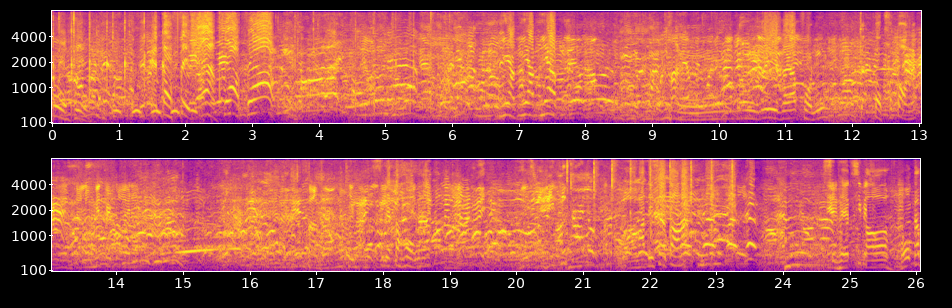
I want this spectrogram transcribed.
โอ้โหสิบต่อสิบแล้วฟอกฟอกเงียบเงียบเงียบต้องรีบนะครับฝนจะตกสักก่อนนะจะลงม็ดไปปล่อยนะฝั่งน้องทีมสิบเอ็ดต่อหกนะครับ ต่อมาตีเสิร์ฟต่อครับสิบเอ็ดต่อหกครับ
